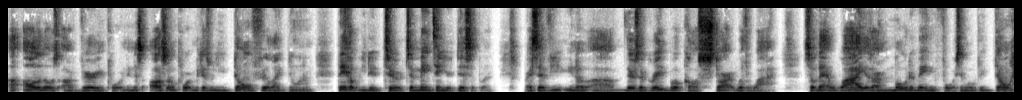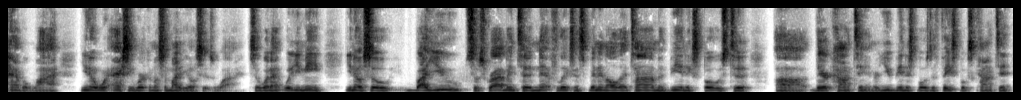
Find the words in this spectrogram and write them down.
uh, all of those are very important. And it's also important because when you don't feel like doing them, they help you to, to, to maintain your discipline. Right. So if you, you know, um, there's a great book called Start with Why. So that why is our motivating force. And when we don't have a why, you know, we're actually working on somebody else's why. So what I, what do you mean? You know, so by you subscribing to Netflix and spending all that time and being exposed to uh, their content or you being exposed to Facebook's content,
